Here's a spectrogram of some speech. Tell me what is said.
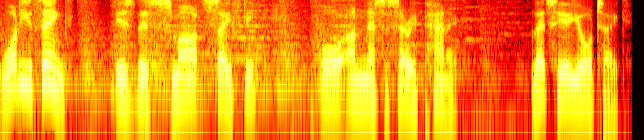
What do you think? Is this smart safety or unnecessary panic? Let's hear your take.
